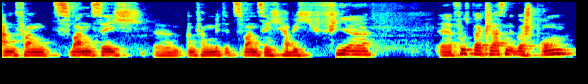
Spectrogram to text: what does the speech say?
Anfang 20, äh, Anfang Mitte 20 habe ich vier äh, Fußballklassen übersprungen,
